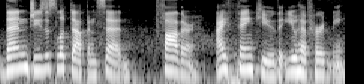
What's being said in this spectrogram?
Then Jesus looked up and said, Father, I thank you that you have heard me.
